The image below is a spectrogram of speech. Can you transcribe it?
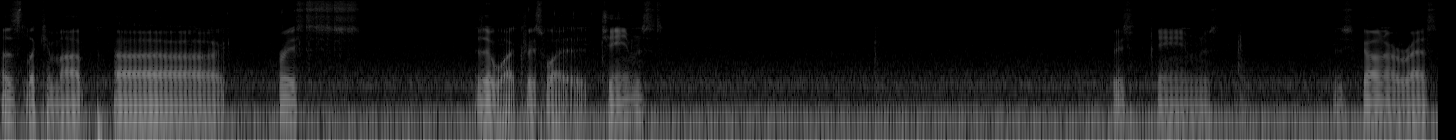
Let's look him up. Uh, Chris. Is it what? Chris what? James? Chris James. Just got an arrest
